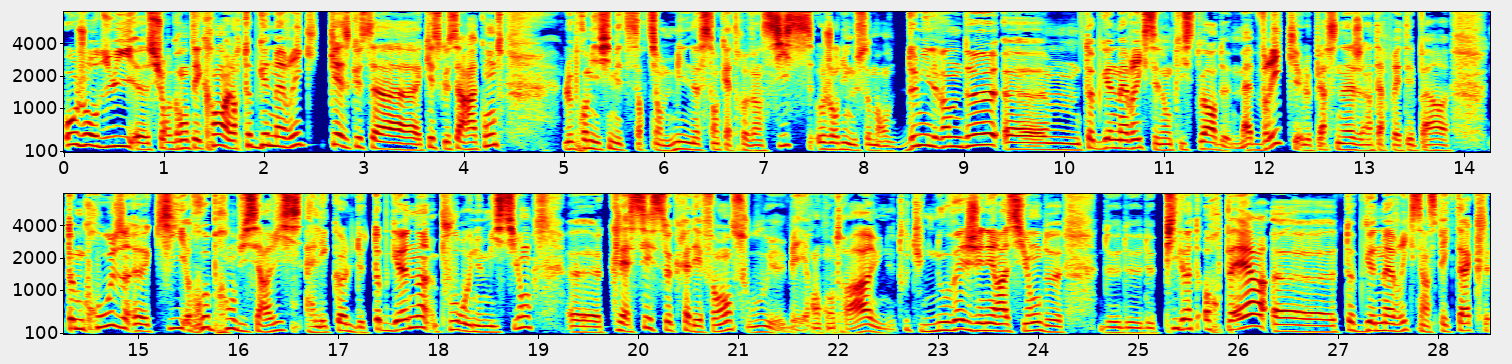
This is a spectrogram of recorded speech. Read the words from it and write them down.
aujourd'hui euh, sur grand écran. Alors Top Gun Maverick, qu'est-ce que ça, qu'est-ce que ça raconte? Le premier film était sorti en 1986. Aujourd'hui, nous sommes en 2022. Euh, Top Gun Maverick, c'est donc l'histoire de Maverick, le personnage interprété par Tom Cruise, euh, qui reprend du service à l'école de Top Gun pour une mission euh, classée secret défense où euh, ben, il rencontrera une, toute une nouvelle génération de, de, pilotes hors pair. Euh, Top Gun Maverick, c'est un spectacle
